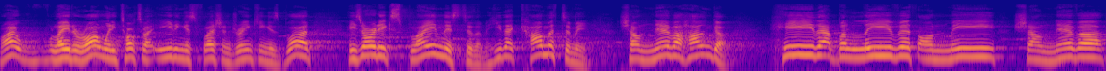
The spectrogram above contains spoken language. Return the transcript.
right? Later on, when he talks about eating his flesh and drinking his blood, he's already explained this to them. He that cometh to me shall never hunger. He that believeth on me shall never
